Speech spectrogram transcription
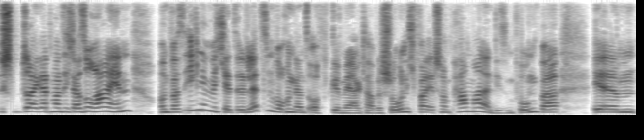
steigert man sich da so rein. Und was ich nämlich jetzt in den letzten Wochen ganz oft gemerkt habe schon, ich war jetzt schon ein paar Mal an diesem Punkt, war, ähm,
